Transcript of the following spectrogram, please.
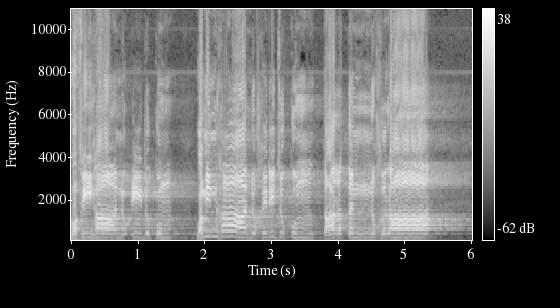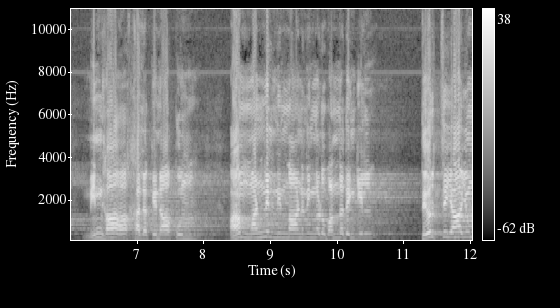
വഫീഹാ നുഈദുക്കും വമിൻഹാ നുഖ്രിജുകും താറത്തൻ നുഖ്റാ. മിൻഹാ ഖലഖനാകും. ആ മണ്ണിൽ നിന്നാണ് നിങ്ങൾ വന്നതെങ്കിൽ തീർച്ചയായും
